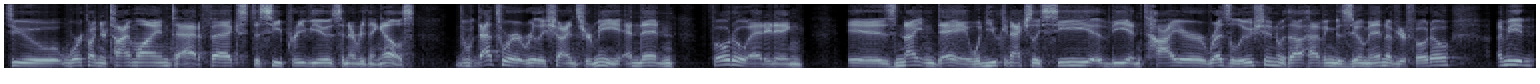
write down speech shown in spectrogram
to work on your timeline, to add effects, to see previews and everything else. That's where it really shines for me. And then photo editing is night and day when you can actually see the entire resolution without having to zoom in of your photo. I mean,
